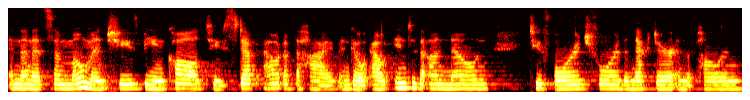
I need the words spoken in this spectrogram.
And then at some moment, she's being called to step out of the hive and go out into the unknown to forage for the nectar and the pollen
